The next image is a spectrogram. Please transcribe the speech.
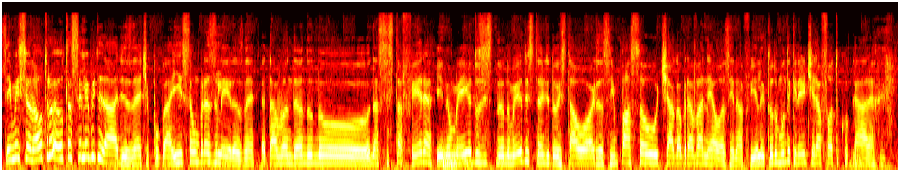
Sem mencionar outro, outras celebridades, né? Tipo, aí são brasileiras, né? Eu tava andando no, na sexta-feira e no meio, dos, no meio do stand do Star Wars, assim, passa o Thiago Abravanel, assim, na fila e todo mundo querendo tirar foto com o cara.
